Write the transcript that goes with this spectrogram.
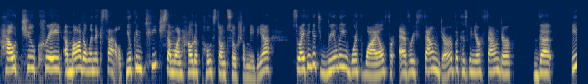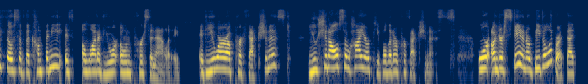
how to create a model in Excel. You can teach someone how to post on social media. So I think it's really worthwhile for every founder because when you're a founder, the ethos of the company is a lot of your own personality. If you are a perfectionist, you should also hire people that are perfectionists or understand or be deliberate that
